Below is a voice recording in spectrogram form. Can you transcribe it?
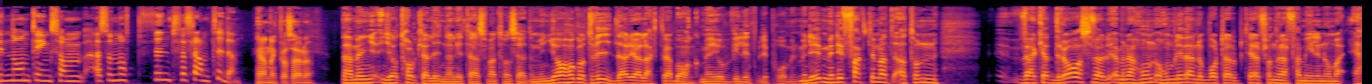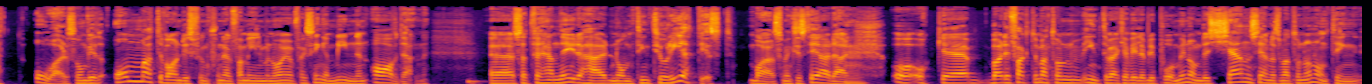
är någonting som, alltså något fint för framtiden. Henrik, vad säger du? Nej, men jag- tolkar Lina lite här som att hon säger att men jag har gått vidare, jag har lagt det där bakom mig och vill inte bli påmind. Men det, men det faktum att, att hon verkar dra sig för, jag menar, hon, hon blev ändå bortadopterad från den här familjen när hon var ett år. Så hon vet om att det var en dysfunktionell familj, men hon har ju faktiskt inga minnen av den. Eh, Så att för henne är ju det här någonting teoretiskt bara som existerar där. Och, och eh, bara det faktum att hon inte verkar vilja bli påmind om det känns ju ändå som att hon har någonting,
